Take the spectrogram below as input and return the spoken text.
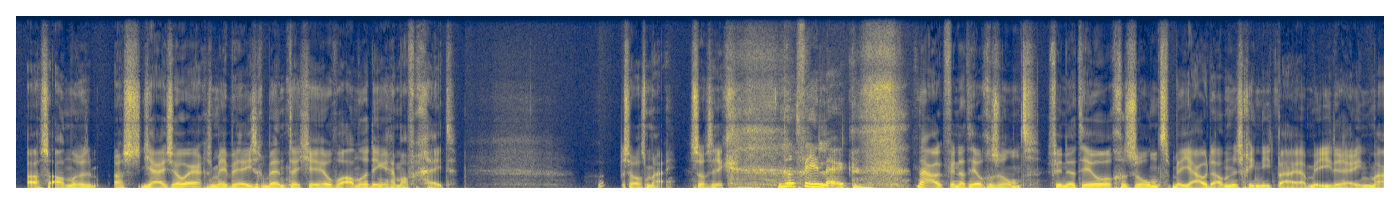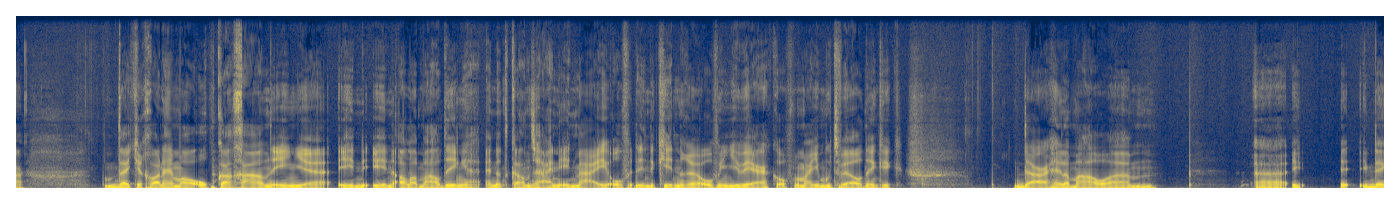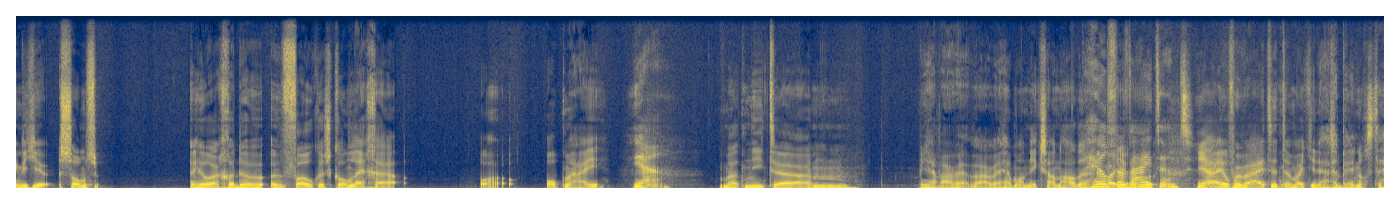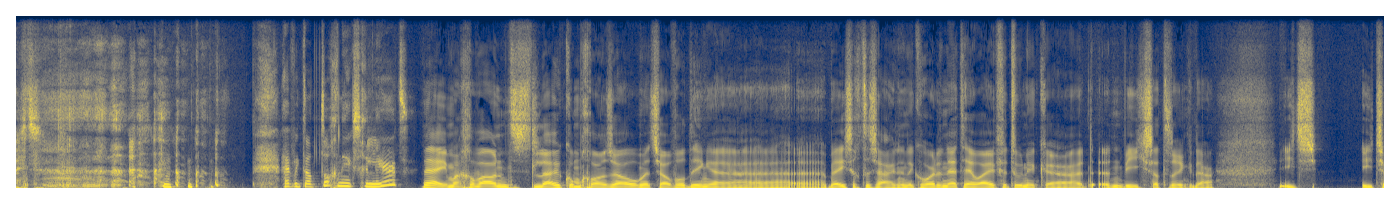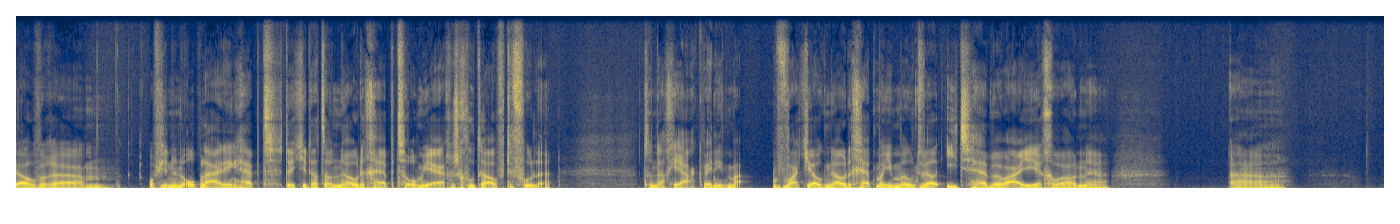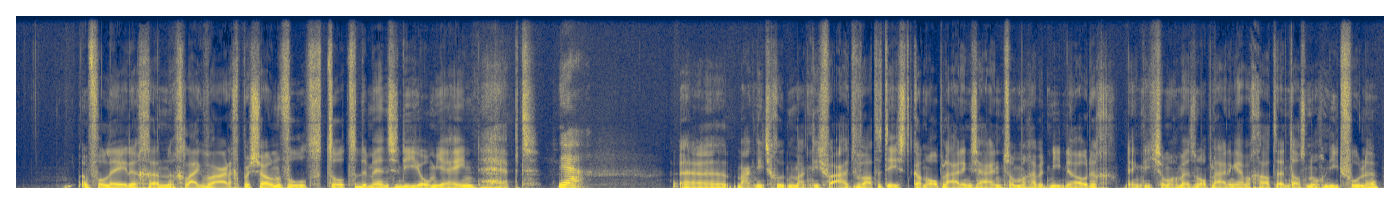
als, andere, als jij zo ergens mee bezig bent dat je heel veel andere dingen helemaal vergeet. Zoals mij, zoals ik. Dat vind je leuk. Nou, ik vind dat heel gezond. Ik vind het heel gezond bij jou dan. Misschien niet bij, bij iedereen, maar dat je gewoon helemaal op kan gaan in, je, in, in allemaal dingen. En dat kan zijn in mij, of in de kinderen, of in je werk. Of, maar je moet wel, denk ik, daar helemaal. ehm, eh, ik, ik denk dat je soms heel erg de, een focus kon leggen op mij. Ja, Wat niet. ehm, ja, waar we, waar we helemaal niks aan hadden. En heel wat verwijtend. ja, heel verwijtend. En wat je, nou, dat ben je nog steeds. Heb ik dan toch niks geleerd? Nee, maar gewoon, het is leuk om gewoon zo met zoveel dingen eh, bezig te zijn. En ik hoorde net heel even toen ik eh, een biertje zat te drinken daar iets, iets over ehm, of je een opleiding hebt, dat je dat dan nodig hebt om je ergens goed over te voelen. Toen dacht ik, ja, ik weet niet maar wat je ook nodig hebt, maar je moet wel iets hebben waar je je gewoon eh, eh, een volledig, een gelijkwaardig persoon voelt tot de mensen die je om je heen hebt. Ja, Eh, maakt niet goed, maakt niet zo uit wat het is. Het kan een opleiding zijn. Sommigen hebben het niet nodig. Ik denk dat sommige mensen een opleiding hebben gehad en dat nog niet voelen.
